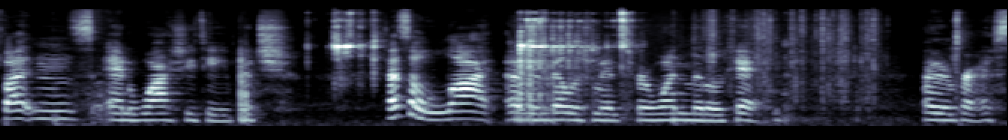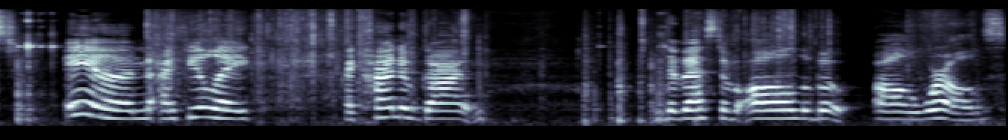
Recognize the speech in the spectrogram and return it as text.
buttons, and washi tape, which that's a lot of embellishments for one little kit. I'm impressed. And I feel like I kind of got the best of all the all worlds.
